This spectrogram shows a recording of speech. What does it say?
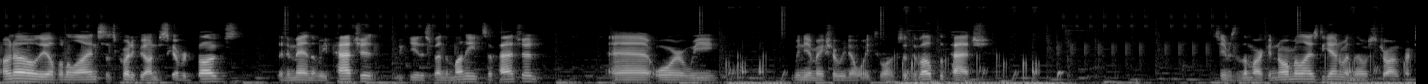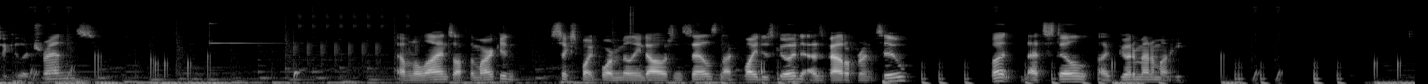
Oh no, the Elven Alliance has quite a few undiscovered bugs. They demand that we patch it. We can either spend the money to patch it, uh, or we we need to make sure we don't wait too long. So develop the patch. Seems that the market normalized again with no strong particular trends. Elven Alliance off the market. $6.4 million in sales, not quite as good as Battlefront 2, but that's still a good amount of money.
